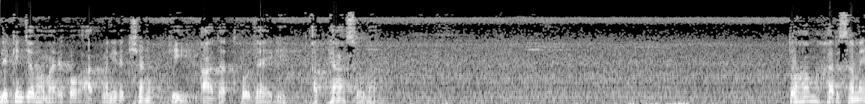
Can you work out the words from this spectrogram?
लेकिन जब हमारे को आत्मनिरीक्षण की आदत हो जाएगी, अभ्यास होगा तो हम हर समय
